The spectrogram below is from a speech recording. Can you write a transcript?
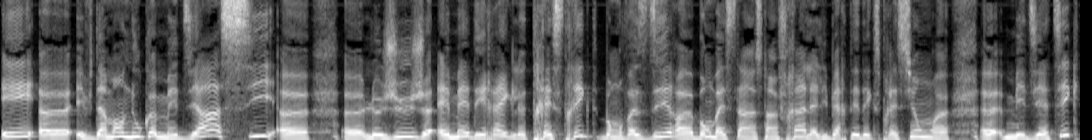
et euh, évidemment, nous, comme médias, si euh, le juge émet des règles très strictes, bon, on va se dire, bon, ben c'est un, un frein à la liberté d'expression médiatique.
